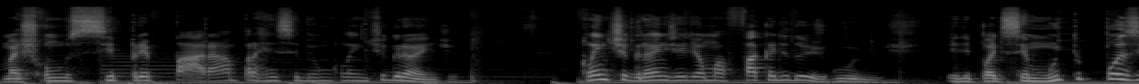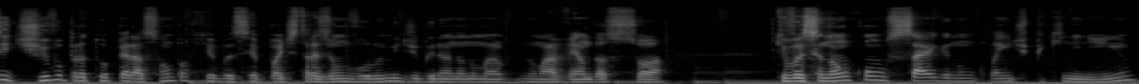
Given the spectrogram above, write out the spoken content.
mas como se preparar para receber um cliente grande. Cliente grande ele é uma faca de dois gumes. Ele pode ser muito positivo para a tua operação, porque você pode trazer um volume de grana numa, numa venda só que você não consegue num cliente pequenininho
